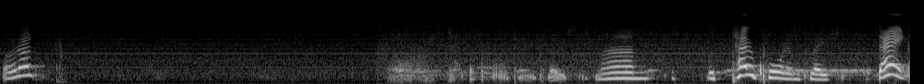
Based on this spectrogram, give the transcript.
Hold on. Teleporting places, man. We're teleporting places. Dang!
